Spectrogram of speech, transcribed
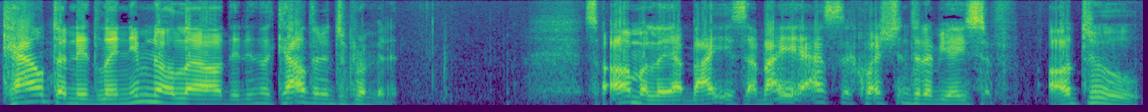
count on it. They didn't count on it to permit it. So Amalei Abaye, Abaye asks a question to Rabbi Yosef. Atu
